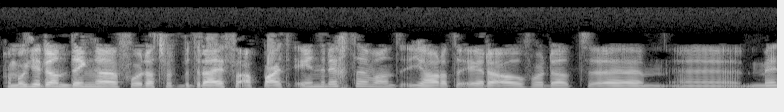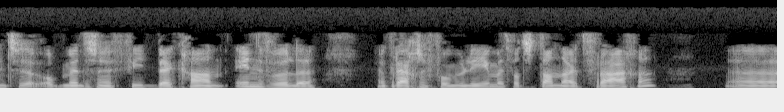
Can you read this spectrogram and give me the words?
Moet je dan dingen voor dat soort bedrijven apart inrichten? Want je had het er eerder over dat uh, uh, mensen op het moment dat ze een feedback gaan invullen, dan krijgen ze een formulier met wat standaard vragen. Uh,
